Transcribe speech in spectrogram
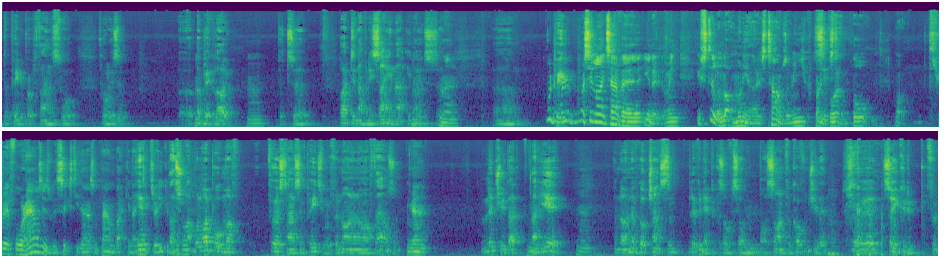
the Peterborough fans thought thought it was a a, a Mm. bit low Mm. but uh, I didn't have any say in that. You know, Mm. it's, uh, no. um, What, what's it like to have a, you know, I mean, it's still a lot of money at those times. I mean, you could probably 60. bought, bought, what, three or four houses with £60,000 back in Yeah, 83, couldn't that's right. Well, I bought my first house in Peterborough for nine and a half thousand, Yeah, literally that, that year. yeah. And I never got a chance to live in it because obviously I'm, Mm. I signed for Coventry then. So, uh, so you could have, for,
